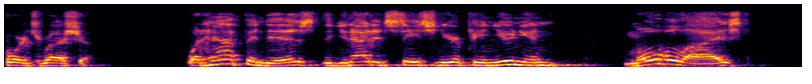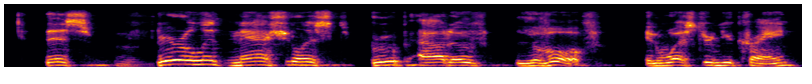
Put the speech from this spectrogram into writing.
towards Russia. What happened is the United States and European Union mobilized this virulent nationalist group out of Lvov in western Ukraine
